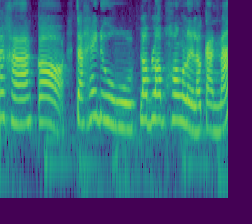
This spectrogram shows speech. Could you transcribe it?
นะคะ ก็จะให้ดูรอบๆห้องเลยแล้วกันนะ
